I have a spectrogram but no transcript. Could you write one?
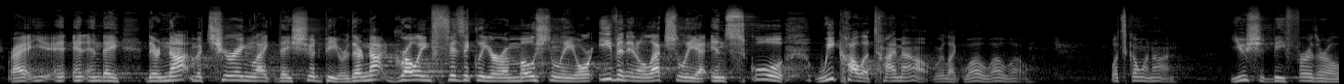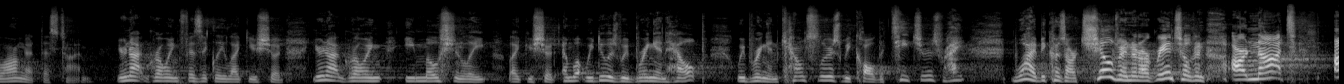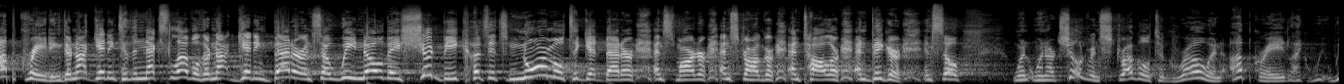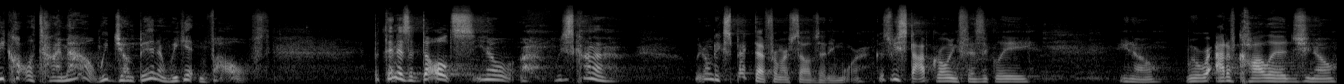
right, and, and they, they're not maturing like they should be, or they're not growing physically or emotionally or even intellectually in school, we call a timeout. We're like, whoa, whoa, whoa, what's going on? You should be further along at this time. You're not growing physically like you should. You're not growing emotionally like you should. And what we do is we bring in help, we bring in counselors, we call the teachers, right? Why? Because our children and our grandchildren are not upgrading. They're not getting to the next level. They're not getting better. And so we know they should be because it's normal to get better and smarter and stronger and taller and bigger. And so when, when our children struggle to grow and upgrade, like we, we call a timeout. We jump in and we get involved. But then as adults, you know, we just kind of we don't expect that from ourselves anymore because we stop growing physically. You know, we were out of college, you know,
